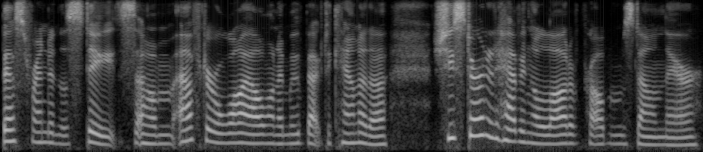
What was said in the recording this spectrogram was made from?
best friend in the States, um, after a while, when I moved back to Canada, she started having a lot of problems down there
